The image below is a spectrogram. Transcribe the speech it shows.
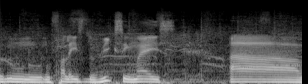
eu não, não- não falei isso do Vixen, mas a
